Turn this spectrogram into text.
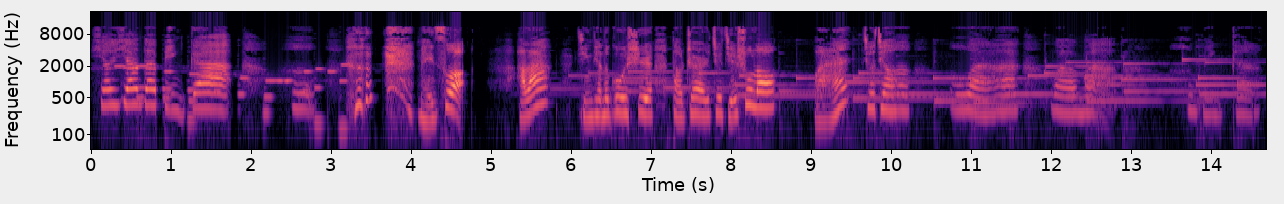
香香的饼干。没错，好啦，今天的故事到这儿就结束喽。晚安，舅舅。晚安，妈妈。饼干。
